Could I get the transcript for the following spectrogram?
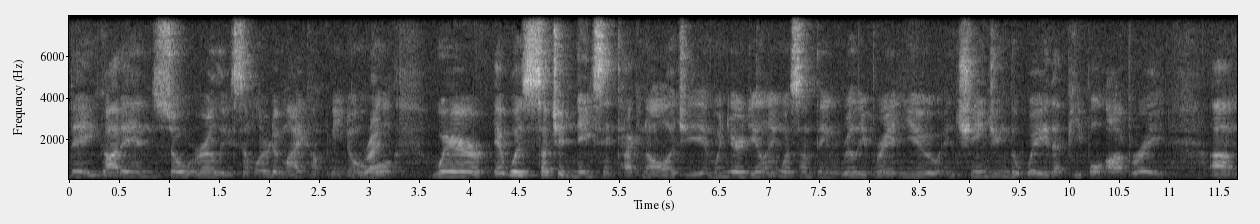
they got in so early, similar to my company Noble, Right. where it was such a nascent technology, and when you're dealing with something really brand new and changing the way that people operate. Um,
